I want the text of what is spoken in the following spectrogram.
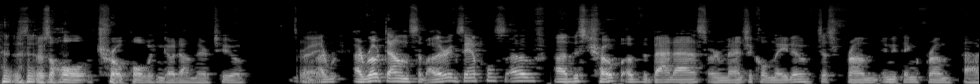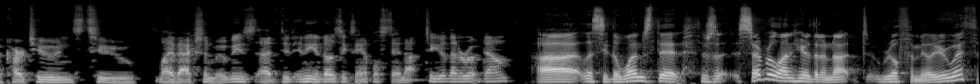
there's, there's a whole trope hole we can go down there too. Um, Right. I, I wrote down some other examples of uh, this trope of the badass or magical native, just from anything from uh, cartoons to live action movies. Uh, did any of those examples stand out to you that I wrote down? Uh, let's see. The ones that there's a, several on here that I'm not real familiar with.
